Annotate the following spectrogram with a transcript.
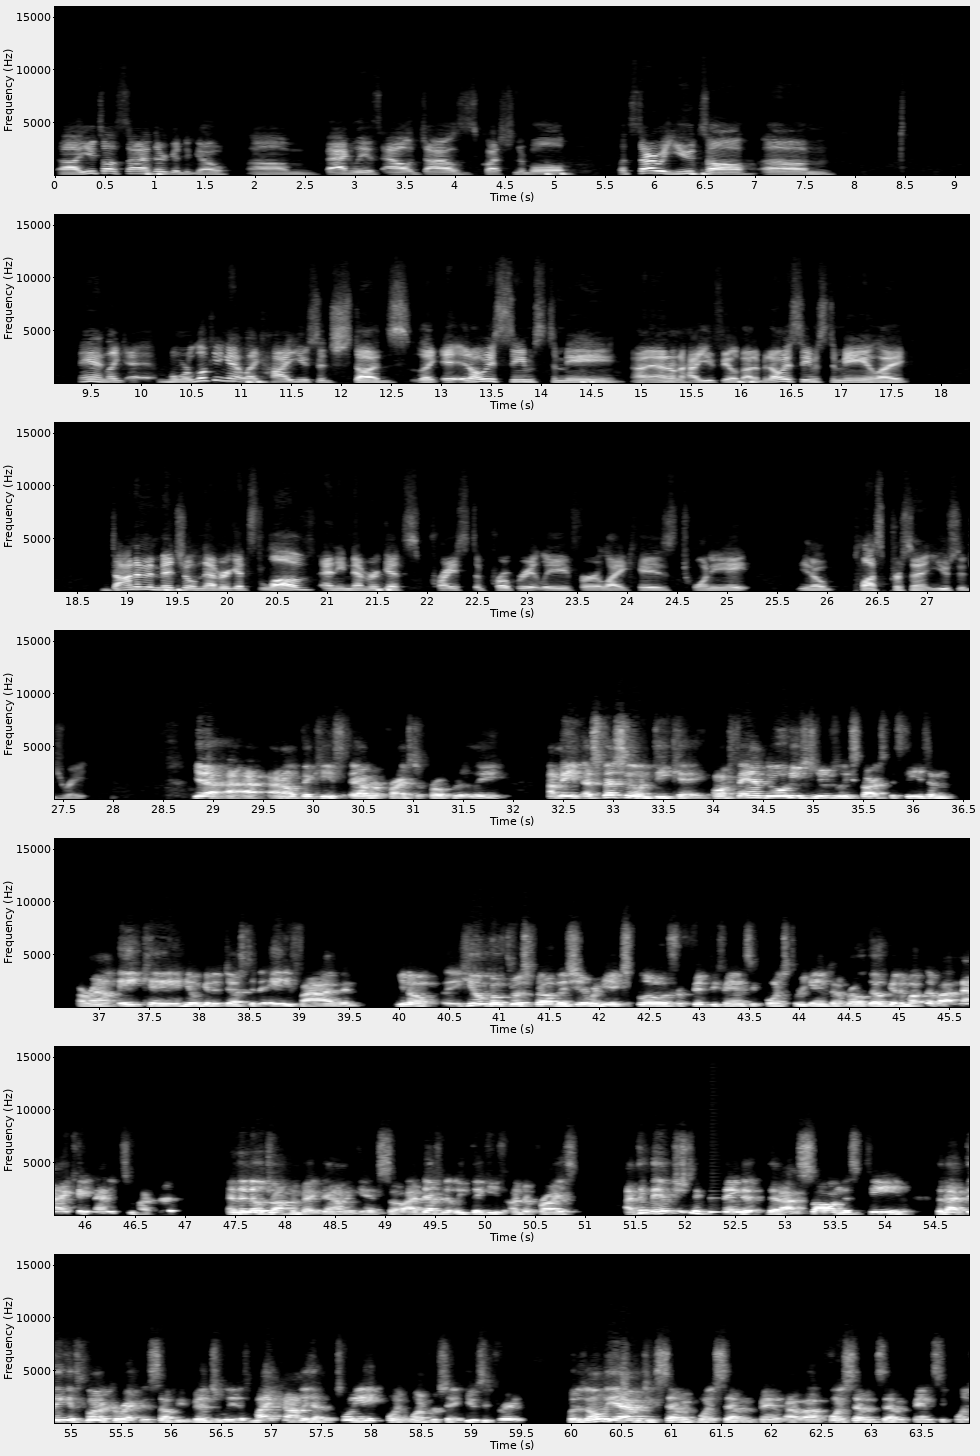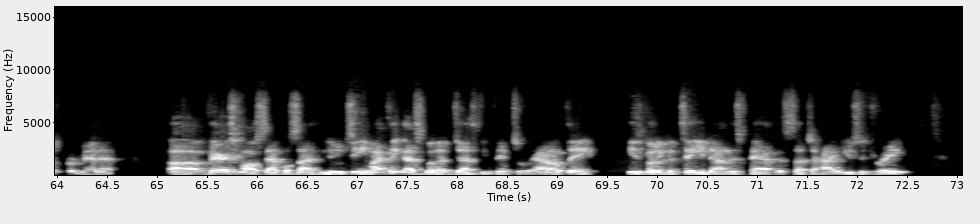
Uh, Utah side, they're good to go. Um, Bagley is out. Giles is questionable. Let's start with Utah. Um, man, like eh, when we're looking at like high usage studs, like it, it always seems to me. I, I don't know how you feel about it, but it always seems to me like Donovan Mitchell never gets love, and he never gets priced appropriately for like his twenty eight, you know, plus percent usage rate. Yeah, I, I, don't think he's ever priced appropriately. I mean, especially on DK. On FanDuel, he usually starts the season around 8K, and he'll get adjusted to 85. And you know, he'll go through a spell this year where he explodes for 50 fantasy points three games in a row. They'll get him up to about 9K, 9,200, and then they'll drop him back down again. So I definitely think he's underpriced. I think the interesting thing that, that I saw on this team that I think is going to correct itself eventually is Mike Conley has a 28.1% usage rate, but is only averaging 7.7 fan, uh, uh, 0.77 fantasy points per minute. Uh, very small sample size, new team. I think that's going to adjust eventually. I don't think he's going to continue down this path with such a high usage rate.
